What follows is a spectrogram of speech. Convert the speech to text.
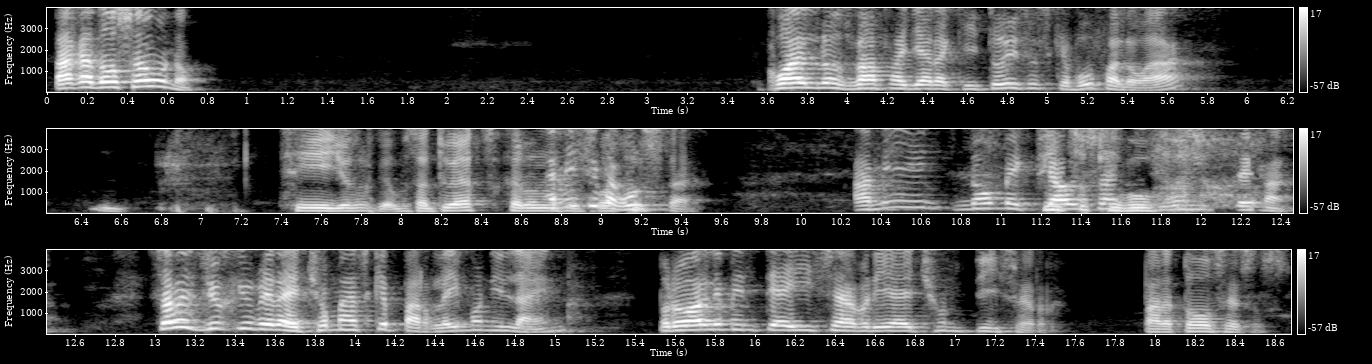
paga 2 a 1. ¿Cuál nos va a fallar aquí? Tú dices que Buffalo, ¿ah? Sí, yo creo que, o sea, tuviera que escoger uno. A mí sí me gusta a mí no me causa ningún tema. ¿Sabes yo qué hubiera hecho más que Parley Money Line? Probablemente ahí se habría hecho un teaser para todos esos.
